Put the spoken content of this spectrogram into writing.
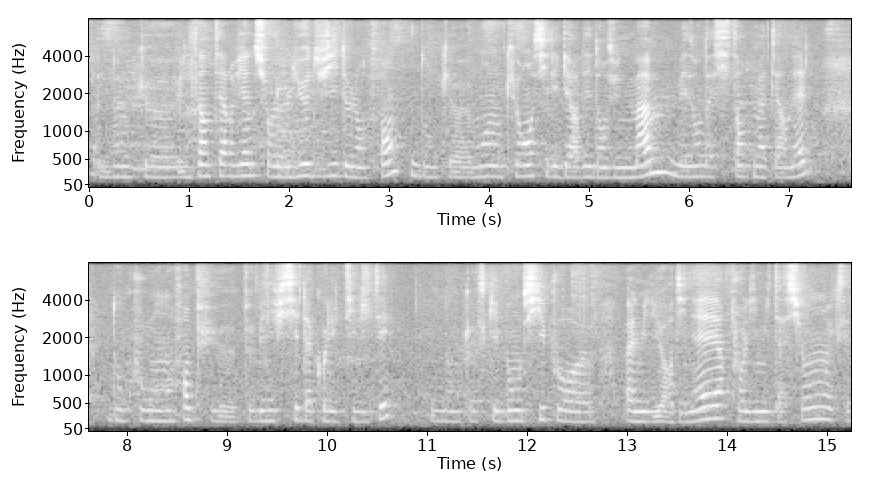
Donc euh, ils interviennent sur le lieu de vie de l'enfant. Donc euh, moi en l'occurrence il est gardé dans une MAM, maison d'assistante maternelle, donc où mon enfant peut, bénéficier de la collectivité. Donc ce qui est bon aussi pour bah, le milieu ordinaire, pour l'imitation, etc.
